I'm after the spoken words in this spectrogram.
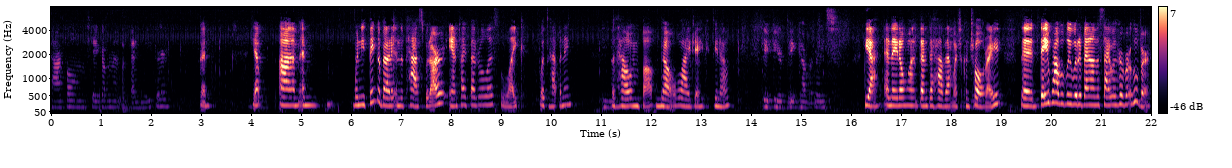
powerful and the state government was getting weaker. Good. Yep. Um, and when you think about it in the past, would our anti-federalists like what's happening mm-hmm. with how involved? No. Why, Jake? Do you know? They fear big governments. Yeah, and they don't want them to have that much control, mm-hmm. right? That they probably would have been on the side with Herbert Hoover.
